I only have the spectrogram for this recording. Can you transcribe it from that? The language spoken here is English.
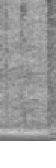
Mm-hmm.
